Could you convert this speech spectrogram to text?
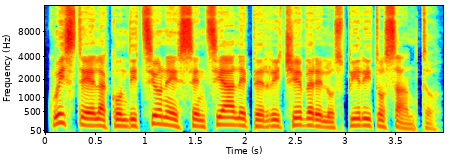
Questa è la condizione essenziale per ricevere lo Spirito Santo.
